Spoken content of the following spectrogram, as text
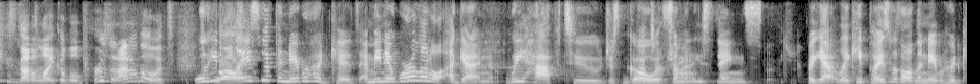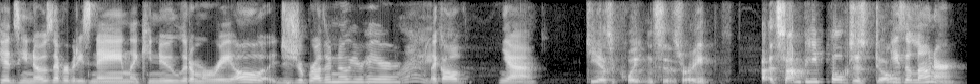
he's not a likable person. I don't know. It's Well, he Well- plays with the neighborhood kids. I mean, it, we're a little, again, we have to just go with some of these things. But yeah, like he plays with all the neighborhood kids. He knows everybody's name. Like he knew little Marie. Oh, does your brother know you're here? Right. Like all, yeah. He has acquaintances, right? Uh, Some people just don't. He's a loner.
